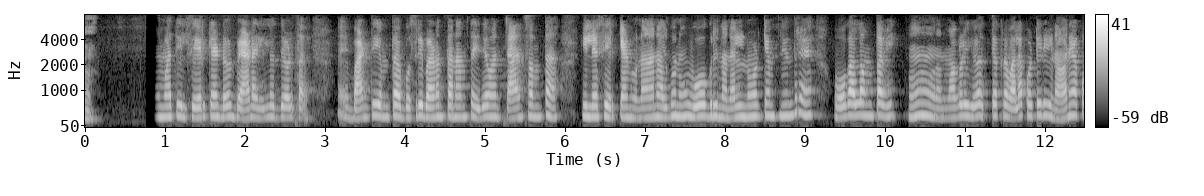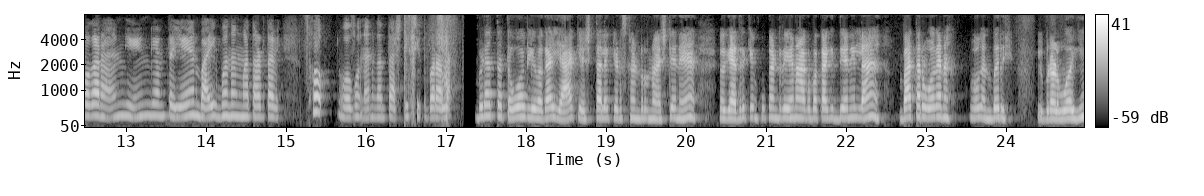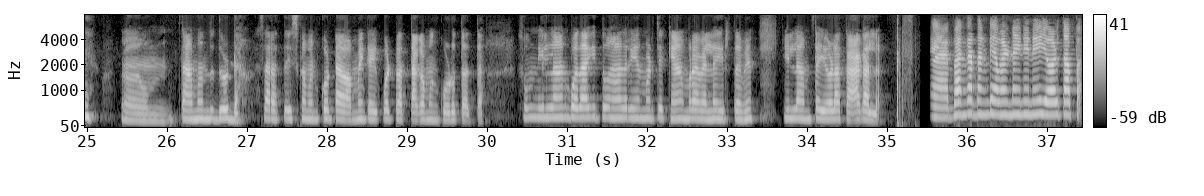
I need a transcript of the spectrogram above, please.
ಮತ್ತೆ ಇಲ್ಲಿ ಸೇರ್ಕೊಂಡು ಬೇಡ ಇಲ್ಲದ್ದು ಹೇಳ್ತಾರೆ ಬಾಂಟಿ ಅಂತ, ಬಸ್ರಿ ಬಾಣಂತನ ಅಂತ ಇದೆ, ಒಂದು ಚಾನ್ಸ್ ಅಂತ ಇಲ್ಲೇ ಸೇರ್ಕೊಂಡು. ನಾನು ಅಲ್ಗೂ ಹೋಗ್ರಿ ನಾನೆಲ್ಲ ನೋಡ್ಕೊಂತ ನಿಂದ್ರೆ ಹೋಗಲ್ಲ ಅಂತವಿ. ಹ್ಞೂ ನನ್ನ ಮಗಳಿಗೆ ಹತ್ತು ಹೊಲ ಕೊಟ್ಟಿದ್ದೀವಿ ನಾನು ಯಾಕೆ ಹೋಗಾರ? ಹಂಗೆ ಹಿಂಗೆ ಅಂತ ಏನು ಬಾಯಿಗೆ ಬಂದಂಗೆ ಮಾತಾಡ್ತಾವೆ. ಥೋ, ಹೋಗು, ನನಗಂತ ಅಷ್ಟು ಸಿಟ್ಟು ಬರಲ್ಲ. ಬಿಡತ್ತ ಹೋಗ್ಲಿ, ಇವಾಗ ಯಾಕೆ ಎಷ್ಟು ತಲೆ ಕೆಡಿಸ್ಕೊಂಡ್ರು ಅಷ್ಟೇ ಇವಾಗ ಎದ್ರಿಕೆ ಕೂಕೊಂಡ್ರೆ, ಏನು ಆಗ್ಬೇಕಾಗಿದ್ದೇನಿಲ್ಲ. ಬಾತಾರ ಹೋಗೋಣ ಹೋಗೋಣ, ಬರ್ರಿ. ಇಬ್ರಲ್ಲಿ ಹೋಗಿ ತಾಂಬಂದು ದುಡ್ಡ ಸರ ಇಸ್ಕೊಂಬಂದು ಕೊಟ್ಟ, ಅಮ್ಮ ಕೈ ಕೊಟ್ಟ ತಗೊಂಬಂದು ಕೊಡುತ್ತತ್ತ ಸುಮ್ಮನೆ ಇಲ್ಲ ಅನ್ಬೋದಾಗಿತ್ತು, ಆದರೆ ಏನು ಮಾಡ್ತೀವಿ ಕ್ಯಾಮ್ರಾ ಅವೆಲ್ಲ ಇರ್ತವೆ. ಇಲ್ಲ ಅಂತ ಹೇಳೋಕ್ಕಾಗಲ್ಲ ಬಂಗಾರದಂಗಡಿ ಅವಣ್ಣನೇ ಹೇಳ್ತಪ್ಪ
